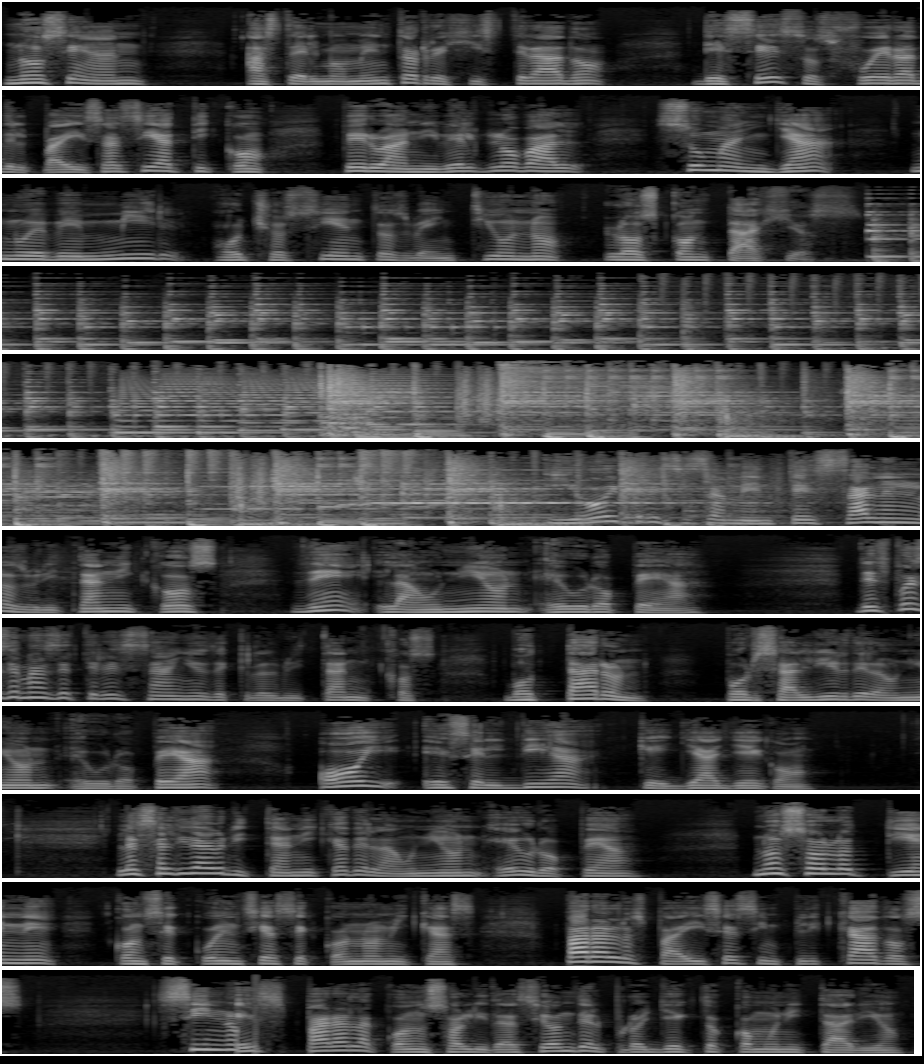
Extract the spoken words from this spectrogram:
No se han hasta el momento registrado decesos fuera del país asiático, pero a nivel global suman ya 9.821 los contagios. Salen los británicos de la Unión Europea. Después de más de tres años de que los británicos votaron por salir de la Unión Europea, hoy es el día que ya llegó. La salida británica de la Unión Europea no solo tiene consecuencias económicas para los países implicados, sino es para la consolidación del proyecto comunitario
